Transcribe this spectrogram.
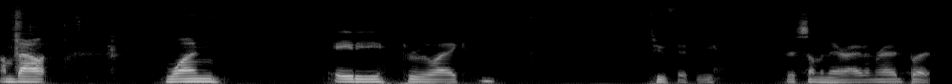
I'm about 180 through like 250. There's some in there I haven't read, but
